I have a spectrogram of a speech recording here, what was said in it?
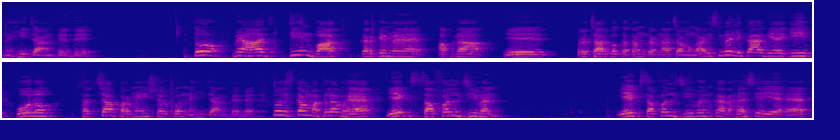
नहीं जानते थे। तो मैं आज तीन बात करके मैं अपना ये प्रचार को खत्म करना चाहूँगा। इसमें लिखा गया है कि वो लोग सच्चा परमेश्वर को नहीं जानते थे। तो इसका मतलब है, एक सफल जीवन, एक सफल जीवन का रहस्य यह है,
